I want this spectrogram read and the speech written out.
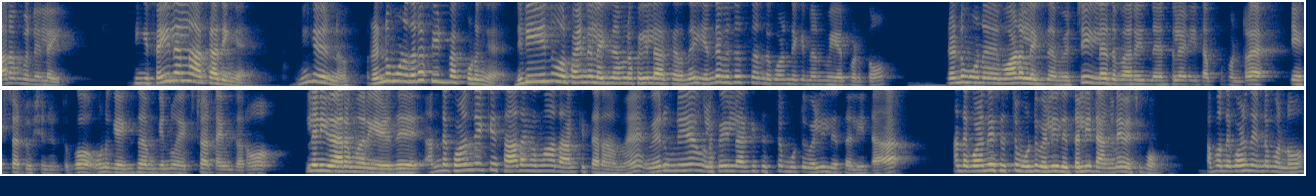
ஆரம்ப நிலை. நீங்கள் ஃபெயிலெல்லாம் ஆக்காதீங்க. நீங்கள் ரெண்டு மூணு தடவை ஃபீட்பேக் கொடுங்க. திடீர்னு ஒரு ஃபைனல் எக்ஸாமில் ஃபெயில் ஆக்குறது எந்த விதத்தில் அந்த குழந்தைக்கு நன்மை ஏற்படுத்தும்? ரெண்டு மூணு மாடல் எக்ஸாம் வச்சு இல்லை இது மாதிரி இந்த இடத்துல நீ தப்பு பண்ணுற நீ எக்ஸ்ட்ரா டியூஷன் எடுத்துக்கோ. உனக்கு எக்ஸாமுக்கு இன்னும் எக்ஸ்ட்ரா டைம் தரோம். இல்லை நீ வேற மாதிரி எழுது. அந்த குழந்தைக்கு சாதகமாக அதை ஆக்கி தராமல் வெறுமனே அவங்கள ஃபெயில் ஆக்கி சிஸ்டம் விட்டு வெளியில் தள்ளிட்டா அந்த குழந்தைய சிஸ்டம் விட்டு வெளியில் தள்ளிட்டாங்கன்னே வச்சுக்கோங்க. அப்போ அந்த குழந்தை என்ன பண்ணும்?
